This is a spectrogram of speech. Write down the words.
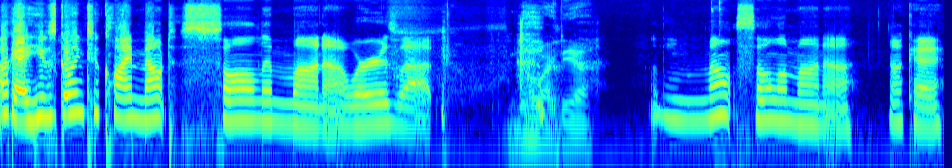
okay, he was going to climb Mount Solimana. Where is that? No idea. Mount Solimana. Okay.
